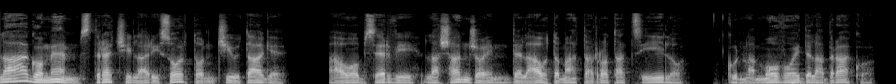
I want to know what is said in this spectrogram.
La ago mem streci la risorton ciutage, au observi la changioin de la automata rotaziilo cun la movoi de la braco,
